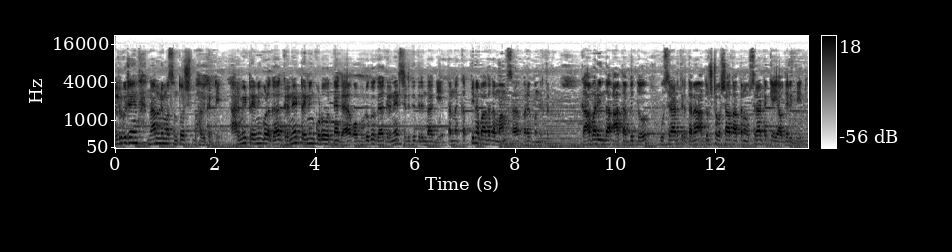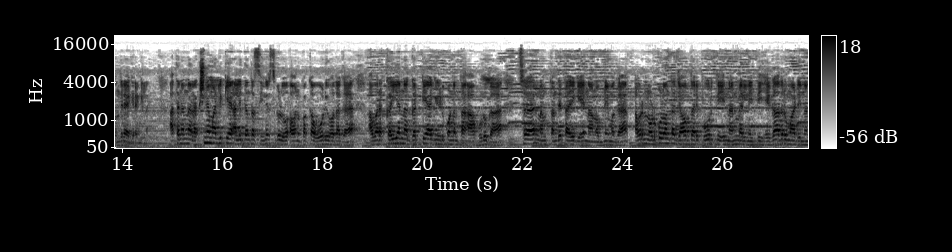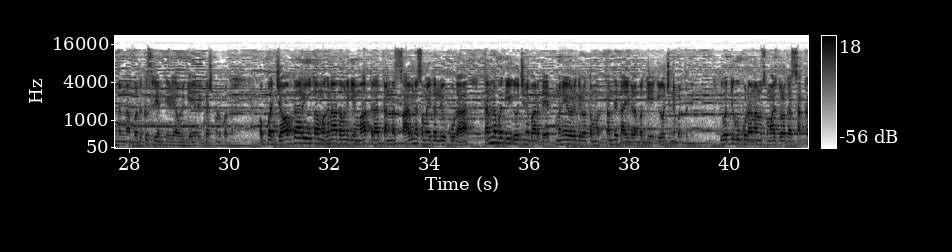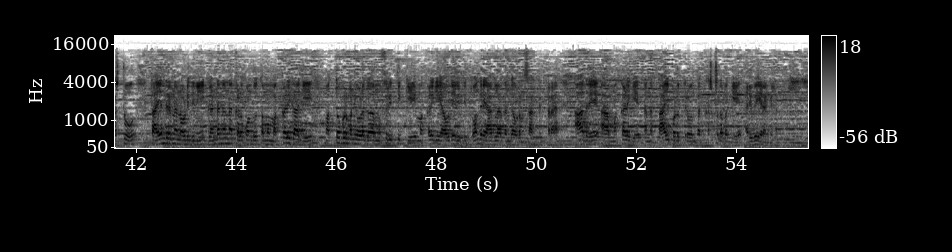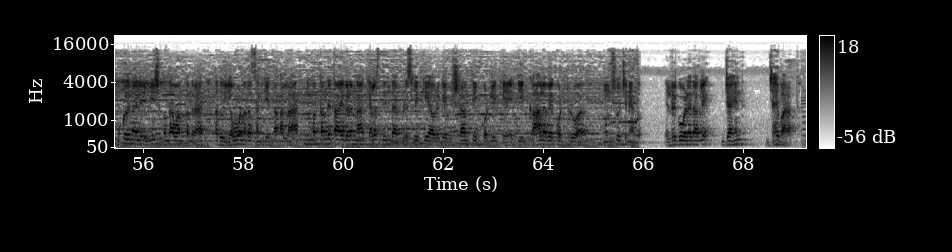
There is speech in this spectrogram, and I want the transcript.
ಎಲ್ರಿಗೂ ಜಯಂತ್. ನಾನು ನಿಮ್ಮ ಸಂತೋಷ್ ಭಾವಿಕಟ್ಟಿ ಆರ್ಮಿ ಟ್ರೈನಿಂಗ್ ಒಳಗ ಗ್ರೆನೇಡ್ ಟ್ರೈನಿಂಗ್ ಕೊಡುವ ಹೊತ್ನ್ಯಾಗ ಒಬ್ಬ ಹುಡುಗಗ ಗ್ರೆನೇಡ್ ಸಿಡಿದ್ರಿಂದಾಗಿ ತನ್ನ ಕತ್ತಿನ ಭಾಗದ ಮಾಂಸ ಹೊರಗೆ ಬಂದಿರ್ತದೆ. ಗಾಬರಿಯಿಂದ ಆತ ಬಿದ್ದು ಉಸಿರಾಡ್ತಿರ್ತಾನ, ಅದೃಷ್ಟವಶಾತ್ ಆತನ ಉಸಿರಾಟಕ್ಕೆ ಯಾವುದೇ ರೀತಿ ತೊಂದರೆ ಆಗಿರಂಗಿಲ್ಲ. ಆತನನ್ನ ರಕ್ಷಣೆ ಮಾಡಲಿಕ್ಕೆ ಅಲ್ಲಿದ್ದಂತ ಸೀನಿಯರ್ಸ್ಗಳು ಅವನ ಪಕ್ಕ ಓಡಿ ಹೋದಾಗ ಅವರ ಕೈಯನ್ನ ಗಟ್ಟಿಯಾಗಿ ಹಿಡ್ಕೊಂಡಂತ ಆ ಹುಡುಗ, ಸರ್ ನಮ್ಮ ತಂದೆ ತಾಯಿಗೆ ನಾನೊಬ್ನೇ ಮಗ. ಅವರನ್ನ ನೋಡ್ಕೊಳ್ಳುವಂತ ಜವಾಬ್ದಾರಿ ಪೂರ್ತಿ ನನ್ನ ಮೇಲೆ ನೀತಿ. ಹೇಗಾದ್ರೂ ಮಾಡಿ ನನ್ನನ್ನ ಬದುಕಿಸ್ರಿ ಅಂತ ಹೇಳಿ ಅವರಿಗೆ ರಿಕ್ವೆಸ್ಟ್ ಮಾಡ್ಕೋತಾರೆ ಒಬ್ಬ ಜವಾಬ್ದಾರಿಯುತ ಮಗನಾದವನಿಗೆ ಮಾತ್ರ ತನ್ನ ಸಾವಿನ ಸಮಯದಲ್ಲಿಯೂ ಕೂಡ ತನ್ನ ಬಗ್ಗೆ ಯೋಚನೆ ಬಾರದೆ ಮನೆಯೊಳಗಿರೋ ತಮ್ಮ ತಂದೆ ತಾಯಿಗಳ ಬಗ್ಗೆ ಯೋಚನೆ ಬರ್ತದೆ. ಇವತ್ತಿಗೂ ಕೂಡ ನಾನು ಸಮಾಜದೊಳಗ ಸಾಕಷ್ಟು ತಾಯಂದ್ರನ್ನ ನೋಡಿದ್ದೀನಿ, ಗಂಡನನ್ನ ಕಳ್ಕೊಂಡು ತಮ್ಮ ಮಕ್ಕಳಿಗಾಗಿ ಮತ್ತೊಬ್ಬರ ಮನೆಯೊಳಗ ಮುಸುರಿ ತಿಕ್ಕಿ ಮಕ್ಕಳಿಗೆ ಯಾವುದೇ ರೀತಿ ತೊಂದರೆ ಆಗ್ಲಾರ್ದಂಗ ಅವರನ್ನು ಸಾಕ್ತಿರ್ತಾರ. ಆದ್ರೆ ಆ ಮಕ್ಕಳಿಗೆ ತನ್ನ ತಾಯಿ ಪಡುತ್ತಿರುವಂತ ಕಷ್ಟದ ಬಗ್ಗೆ ಅರಿವೇ ಇರಂಗಿಲ್ಲ. ಮುಖದ ಮೇಲೆ ಮೀಸು ಬಂದಾವ ಅಂತಂದ್ರ ಅದು ಯೌವನದ ಸಂಕೇತ ಅಲ್ಲ. ನಿಮ್ಮ ತಂದೆ ತಾಯಿಗಳನ್ನ ಕೆಲಸದಿಂದ ಬಿಡಿಸ್ಲಿಕ್ಕೆ, ಅವರಿಗೆ ವಿಶ್ರಾಂತಿ ಕೊಡ್ಲಿಕ್ಕೆ ಈ ಕಾಲವೇ ಕೊಟ್ಟಿರುವ ಮುನ್ಸೂಚನೆ ಅದು. ಎಲ್ರಿಗೂ ಒಳ್ಳೇದಾಗ್ಲಿ. ಜೈ ಹಿಂದ್, ಜೈ ಭಾರತ್.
